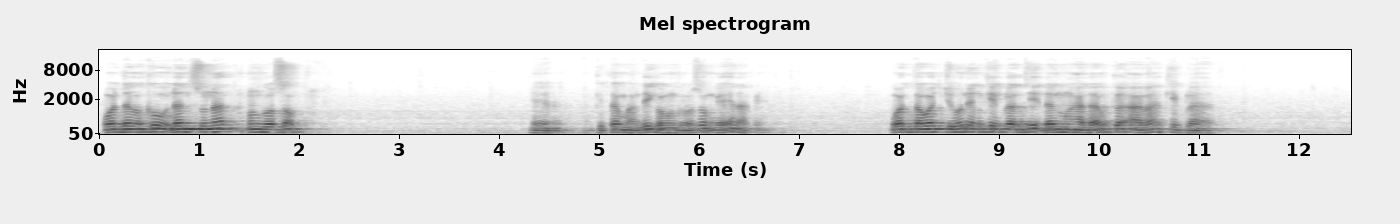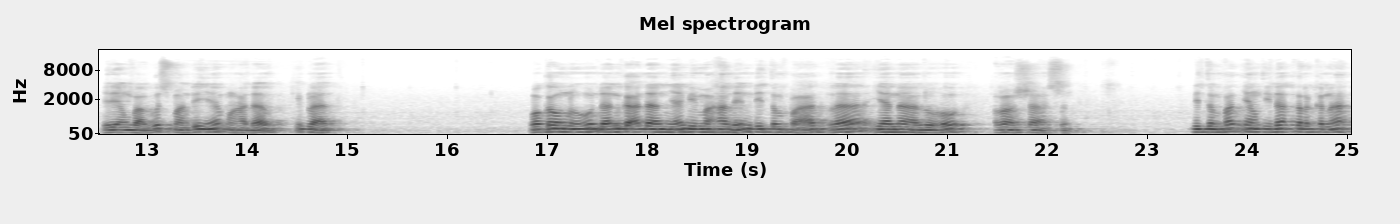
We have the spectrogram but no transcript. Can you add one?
Wadalku dan sunat menggosok. Ya kita mandi kalau menggosok nggak enak ya wa tawajjuhun kiblati dan menghadap ke arah kiblat. Jadi yang bagus mandinya menghadap kiblat. Wa kaunuhu dan keadaannya bima'alin di tempat la yanaluhu rasyasun. Di tempat yang tidak terkena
